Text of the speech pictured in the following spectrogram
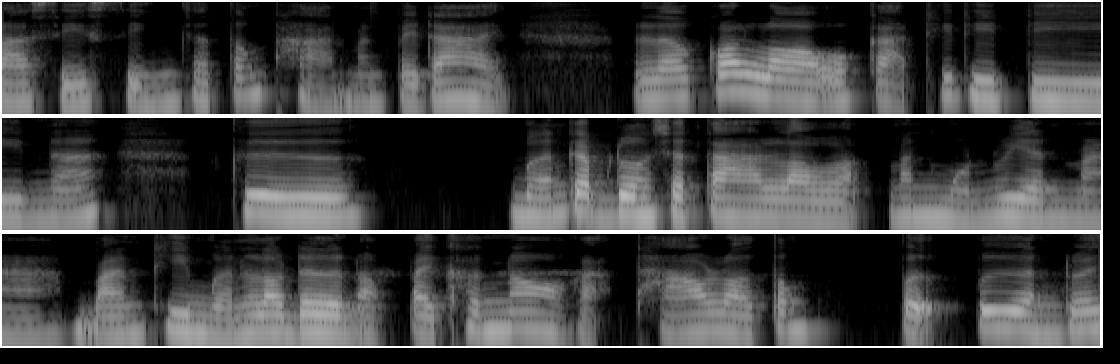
ราศีสิงห์จะต้องผ่านมันไปได้ แล้วก็รอโอกาสที่ดีๆนะ คือเหมือนกับดวงชะตาเราอะมันหมุนเวียนมา บางทีเหมือนเราเดินออกไปข้างนอกอะ เท้าเราต้องเปรอเปื้อนด้วย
